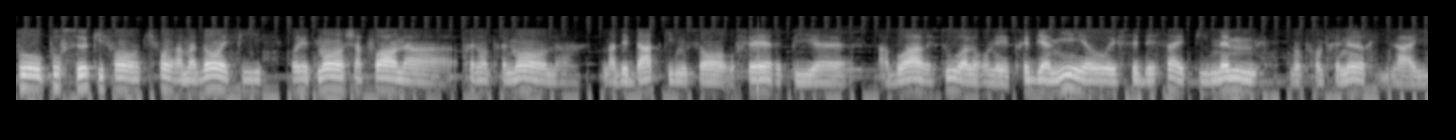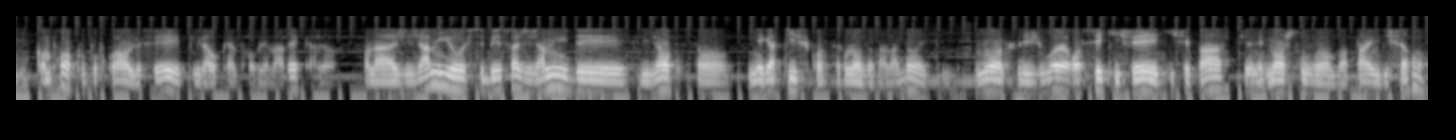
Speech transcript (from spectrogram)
pour pour ceux qui font qui font le Ramadan et puis honnêtement chaque fois on a après l'entraînement on a on a des dates qui nous sont offertes et puis euh, à boire et tout alors on est très bien mis au FCBSA et puis même notre entraîneur il a il comprend que pourquoi on le fait et puis il a aucun problème avec alors on a j'ai jamais eu au FCBSA j'ai jamais eu des, des, gens qui sont négatifs concernant le ramadan. Et puis, nous, entre les joueurs, on sait qui fait et qui fait pas. honnêtement, je trouve qu'on voit pas une différence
